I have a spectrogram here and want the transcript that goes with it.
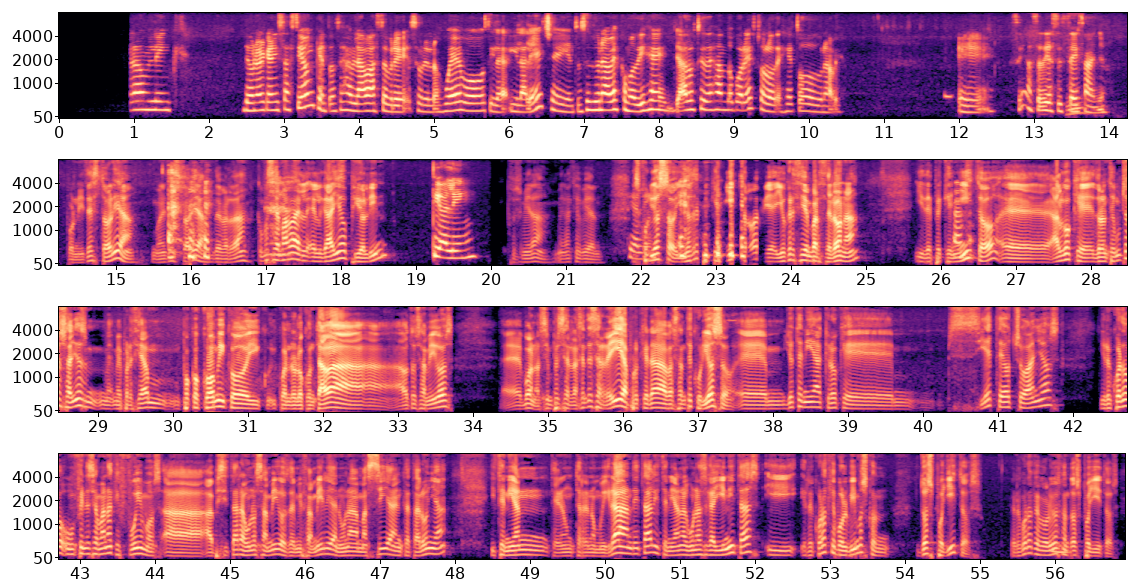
un link de una organización que entonces hablaba sobre, sobre los huevos y la, y la leche y entonces de una vez, como dije, ya lo estoy dejando por esto, lo dejé todo de una vez. Eh, sí, hace 16 mm. años. Bonita historia, bonita historia, de verdad. ¿Cómo se llamaba el, gallo? ¿Piolín? Piolín. Pues mira, mira qué bien. Es curioso, yo de pequeñito, yo crecí en Barcelona y de pequeñito, eh, algo que durante muchos años me, parecía un poco cómico y, cuando lo contaba a, otros amigos, eh, bueno, siempre se, la gente se reía porque era bastante curioso. Em, yo tenía creo que siete, ocho años y recuerdo un fin de semana que fuimos a, visitar a unos amigos de mi familia en una masía en Cataluña y tenían, tenían un terreno muy grande y tal y tenían algunas gallinitas y recuerdo que volvimos con dos pollitos recuerdo que volvimos con dos pollitos.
